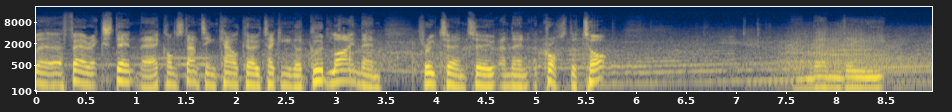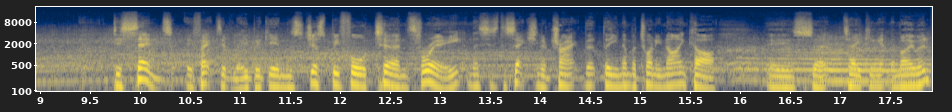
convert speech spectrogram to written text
uh, a fair extent there. Konstantin Calko taking a good line then through turn two, and then across the top, and then the descent effectively begins just before turn three, and this is the section of track that the number 29 car is uh, taking at the moment,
